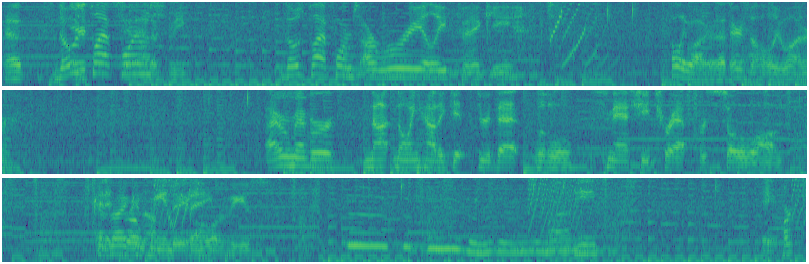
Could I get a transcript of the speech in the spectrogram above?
That Those scared the shit platforms- out of me. Those platforms are really finicky. Holy water. That's. There's the holy water. I remember not knowing how to get through that little smashy trap for so long. And it Because I can drove me update insane. all of these. Money. Hey, hearts.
